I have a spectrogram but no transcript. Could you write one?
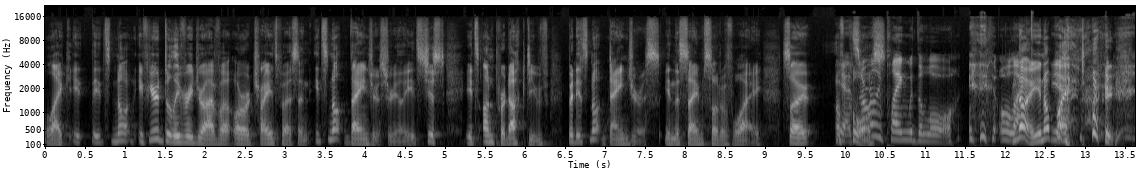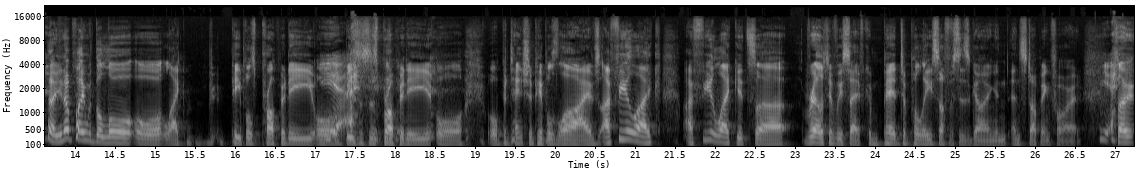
Like it, it's not. If you're a delivery driver or a tradesperson, it's not dangerous really. It's just it's unproductive, but it's not dangerous in the same sort of way. So of yeah, course, it's not really playing with the law. or like, no, you're not yeah. playing. No, no, you're not playing with the law or like b- people's property or Yeah. businesses' property or or potentially people's lives. I feel like I feel like it's uh relatively safe compared to police officers going and, and stopping for it. Yeah. So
